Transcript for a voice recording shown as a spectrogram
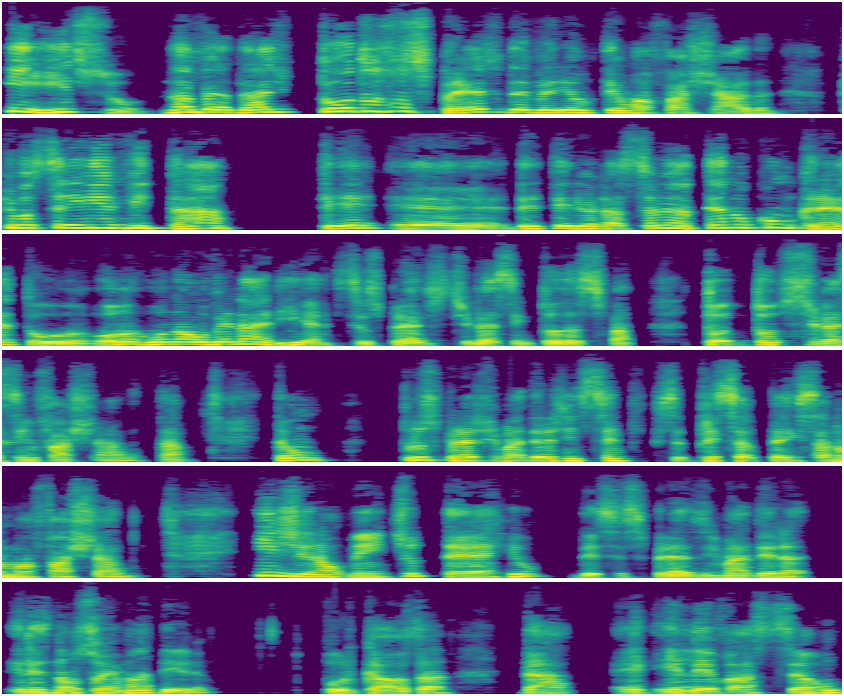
E isso, na verdade, todos os prédios deveriam ter uma fachada, porque você ia evitar ter é, deterioração até no concreto ou, ou, na alvenaria, se os prédios tivessem todas to, todos tivessem fachada, tá? Então, para os prédios de madeira, a gente sempre precisa pensar numa fachada. E geralmente o térreo desses prédios de madeira, eles não são em madeira, por causa da é, elevação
